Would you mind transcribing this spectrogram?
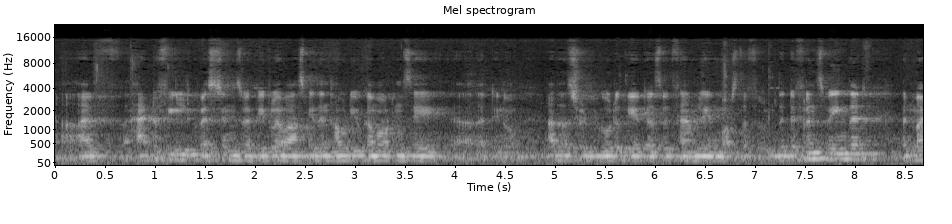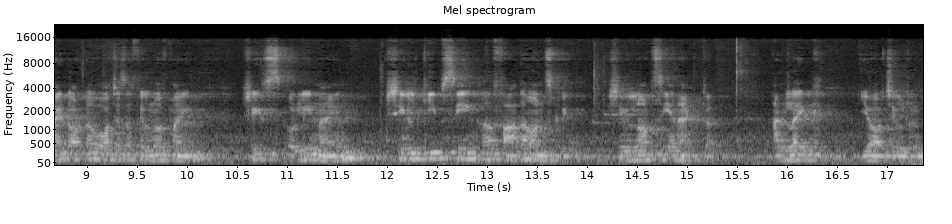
uh, I've had to field questions where people have asked me, then how do you come out and say that you know others should go to theaters with family and watch the film? The difference being that when my daughter watches a film of mine, she's only nine. She will keep seeing her father on screen. She will not see an actor, unlike your children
